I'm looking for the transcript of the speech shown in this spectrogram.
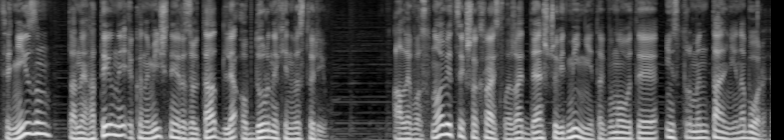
цинізм та негативний економічний результат для обдурних інвесторів. Але в основі цих шахрайств лежать дещо відмінні, так би мовити, інструментальні набори.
